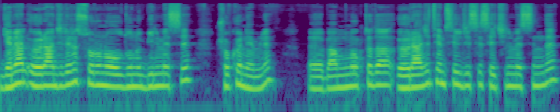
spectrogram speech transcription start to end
genel öğrencilerin sorunu olduğunu bilmesi çok önemli. E, ben bu noktada öğrenci temsilcisi seçilmesinde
